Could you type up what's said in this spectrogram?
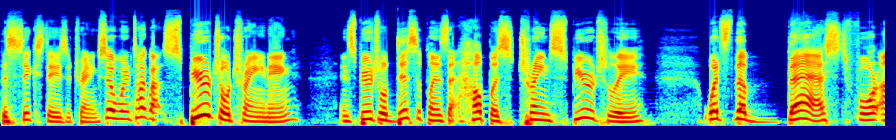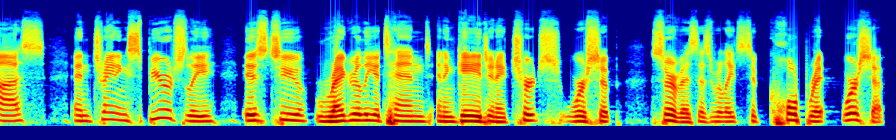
the six days of training. So when we talk about spiritual training and spiritual disciplines that help us train spiritually, what's the best for us and training spiritually is to regularly attend and engage in a church worship service as it relates to corporate worship.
